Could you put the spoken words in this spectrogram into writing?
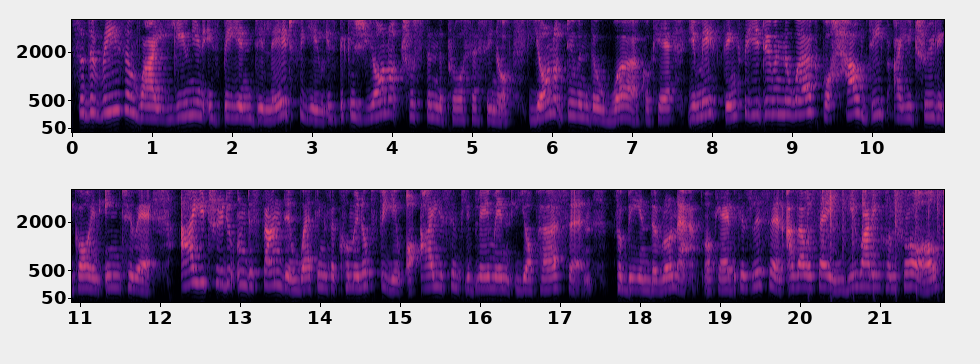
So, the reason why union is being delayed for you is because you're not trusting the process enough. You're not doing the work, okay? You may think that you're doing the work, but how deep are you truly going into it? Are you truly understanding where things are coming up for you, or are you simply blaming your person for being the runner, okay? Because listen, as I was saying, you are in control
